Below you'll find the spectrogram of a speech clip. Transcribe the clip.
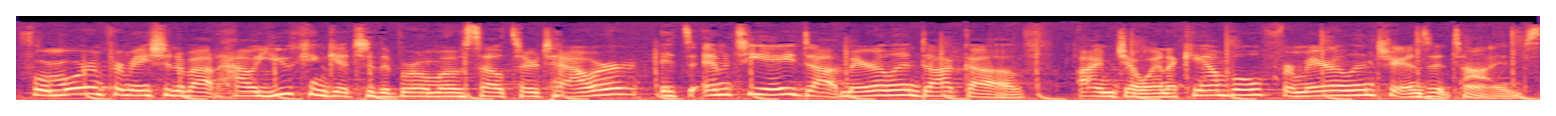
For more information about how you can get to the Bromo Seltzer Tower, it's mta.maryland.gov. I'm Joanna Campbell for Maryland Transit Times.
